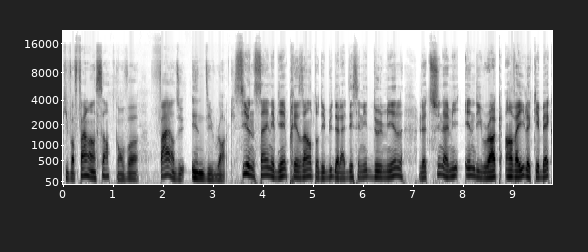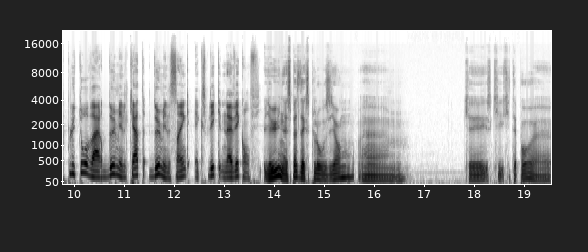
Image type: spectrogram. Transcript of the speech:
qui va faire en sorte qu'on va faire du indie rock. Si une scène est bien présente au début de la décennie 2000, le tsunami indie rock envahit le Québec plutôt vers 2004-2005, explique Navet Confi. Il y a eu une espèce d'explosion euh, qui n'était pas euh,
